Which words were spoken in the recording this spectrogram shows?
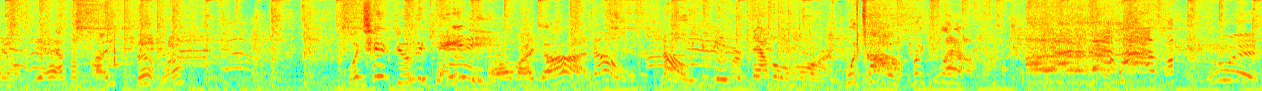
Hell yeah, the pipe. Bill, huh? What'd you do to Katie? Oh my god. No, no, you gave her devil horn. What's up, Ric Flair? All out of the house! Who is?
